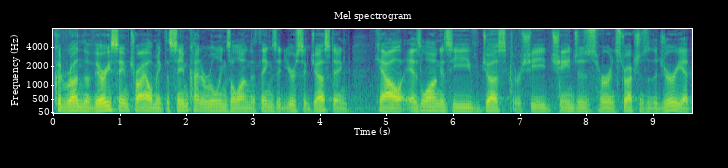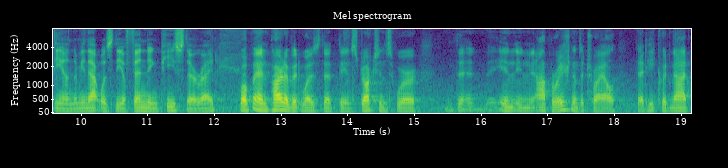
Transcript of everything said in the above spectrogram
could run the very same trial, make the same kind of rulings along the things that you're suggesting, Cal, as long as he just or she changes her instructions to the jury at the end. I mean, that was the offending piece there, right? Well, and part of it was that the instructions were, the- in, in operation of the trial, that he could not,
